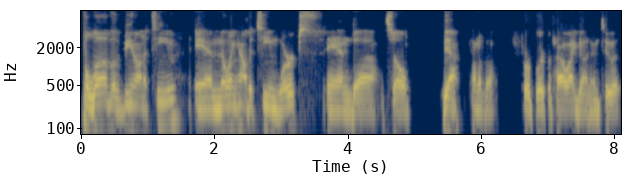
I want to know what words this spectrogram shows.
the love of being on a team and knowing how the team works. And uh, so, yeah, kind of a short blurb of how I got into it.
